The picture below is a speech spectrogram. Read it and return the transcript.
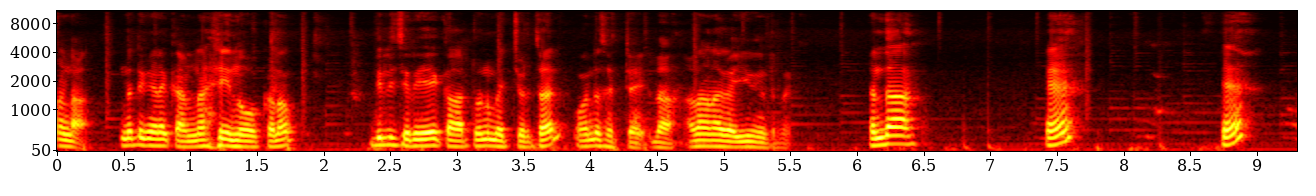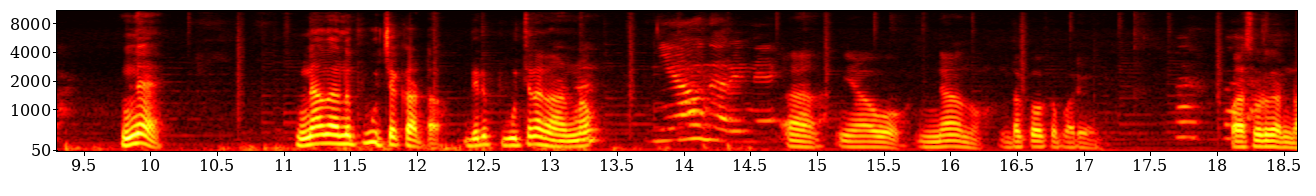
വേണ്ട എന്നിട്ട് ഇങ്ങനെ കണ്ണാടി നോക്കണം. ഇതിൽ ചെറിയ കാർട്ടൂൺ വെച്ചെടുത്താൽ ഓന്റെ സെറ്റായി ഇതാ അതാണ് കൈ നീട്ടുന്നത് എന്താ? ഏ? ഏ? ഇന്നെ? ഇന്നാതാണ് പൂച്ചക്കാട്ടോ. ഇതിൽ പൂച്ചനെ കാണണം. ആ ഞാവോ ഇന്നാന്നോ എന്തൊക്കെ പറയുന്നു പാസ്വേഡ് കണ്ട.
